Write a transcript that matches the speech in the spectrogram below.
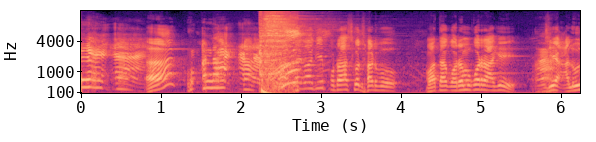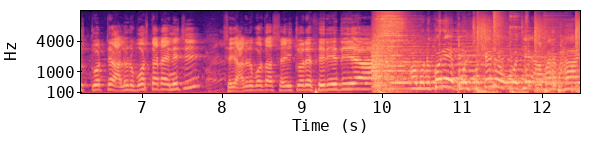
হ্যাঁ? পটাশ করে ছাড়বো। মাথা গরম করার আগে যে আলু স্টোর থেকে আলুর বস্তাটা এনেছি সেই আলুর বস্তা সেই স্টোরে ফিরিয়ে দিয়া অমন করে বলছো কেন ও যে আমার ভাই?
